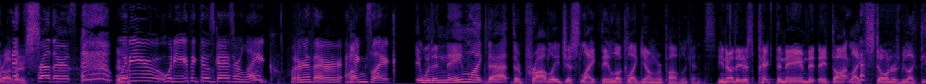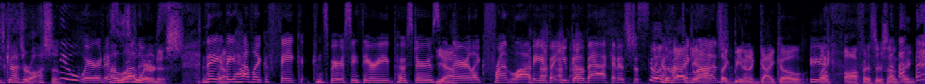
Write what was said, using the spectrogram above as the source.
Brothers. brothers. What do you what do you think those guys are like? What are their Uh, hangs like? With a name like that, they're probably just like they look like young Republicans. You know, they just picked the name that they thought like stoners would be like, these guys are awesome. Awareness. I love brothers. awareness. They Yeah. they have like fake conspiracy theory posters Yeah. in their like front lobby, but you go back and it's just Go like in the back, yeah. It's like being in a Geico like office or something.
